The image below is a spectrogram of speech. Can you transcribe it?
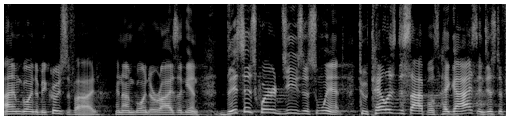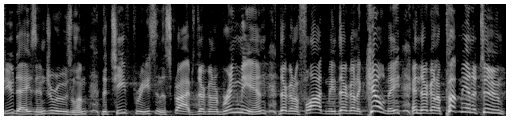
I am going to be crucified and I'm going to rise again. This is where Jesus went to tell his disciples, hey guys, in just a few days in Jerusalem, the chief priests and the scribes, they're going to bring me in, they're going to flog me, they're going to kill me, and they're going to put me in a tomb.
